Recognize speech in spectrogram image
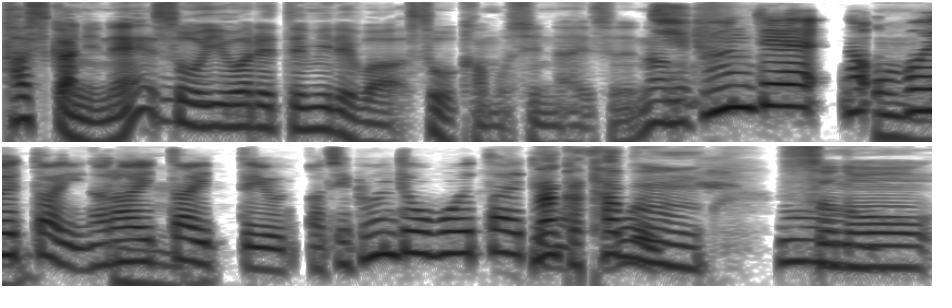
確かにね、ん。そう言われてみればそうかもしれないですね。なん自分でなうん。覚えたい、習いたいっていう、あ自分で覚えたいっていうなんかのはすごい多分、うん。その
